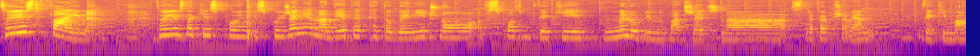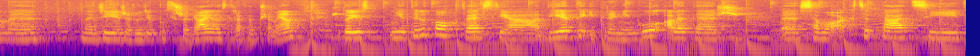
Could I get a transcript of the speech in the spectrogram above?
Co jest fajne, to jest takie spoj- spojrzenie na dietę ketogeniczną w sposób, w jaki my lubimy patrzeć na strefę przemian, w jaki mamy nadzieję, że ludzie postrzegają strefę przemian, że to jest nie tylko kwestia diety i treningu, ale też e, samoakceptacji,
